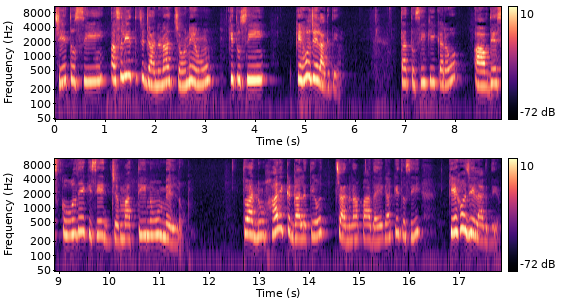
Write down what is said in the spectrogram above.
ਜੇ ਤੁਸੀਂ ਅਸਲੀਅਤ 'ਚ ਜਾਣਨਾ ਚਾਹੁੰਦੇ ਹੋ ਕਿ ਤੁਸੀਂ ਕਿਹੋ ਜਿਹੇ ਲੱਗਦੇ ਹੋ, ਤਾਂ ਤੁਸੀਂ ਕੀ ਕਰੋ? ਆਪਦੇ ਸਕੂਲ ਦੇ ਕਿਸੇ ਜਮਾਤੀ ਨੂੰ ਮਿਲ ਲਓ। ਤੁਹਾਨੂੰ ਹਰ ਇੱਕ ਗੱਲ ਤੇ ਉਹ ਚਾਨਣਾ ਪਾ ਦੇਗਾ ਕਿ ਤੁਸੀਂ ਕਿਹੋ ਜਿਹੇ ਲੱਗਦੇ ਹੋ।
